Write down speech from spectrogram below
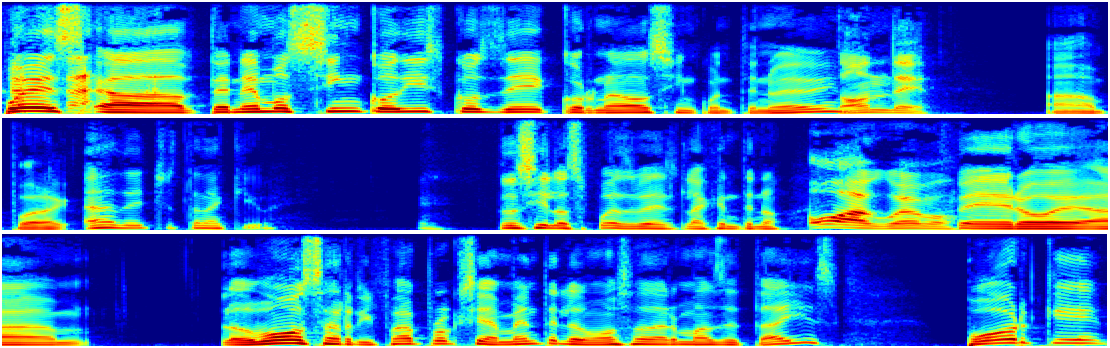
Pues ah, tenemos cinco discos de Coronado 59. ¿Dónde? Ah, por ah, de hecho están aquí, güey. Tú sí los puedes ver, la gente no. Oh, a huevo. Pero am, los vamos a rifar próximamente, les vamos a dar más detalles. Porque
